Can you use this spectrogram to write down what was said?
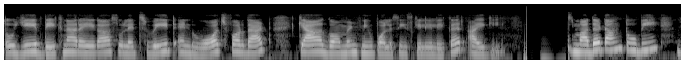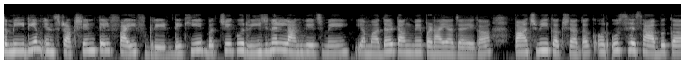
तो ये देखना रहेगा। So let's wait and watch for that क्या गवर्नमेंट न्यू पॉलिसी इसके लिए लेकर आएगी? Mother tongue to be the medium instruction till five grade देखिए, बच्चे को रीजनल लैंग्वेज में या मदर टंग में पढ़ाया जाएगा पाँचवीं कक्षा तक और उस हिसाब का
